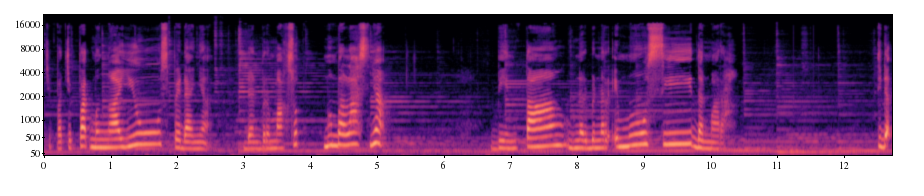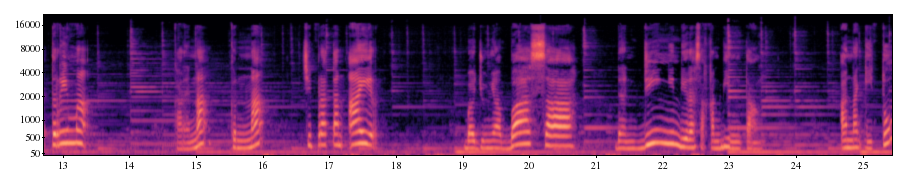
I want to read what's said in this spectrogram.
cepat-cepat mengayu sepedanya dan bermaksud membalasnya. Bintang benar-benar emosi dan marah. Tidak terima karena kena cipratan air bajunya basah dan dingin dirasakan bintang. Anak itu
